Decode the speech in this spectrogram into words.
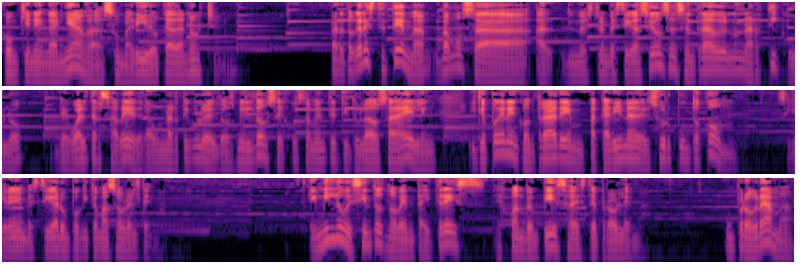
con quien engañaba a su marido cada noche. ¿no? Para tocar este tema, vamos a, Nuestra investigación se ha centrado en un artículo de Walter Saavedra, un artículo del 2012 justamente titulado Sarah Ellen, y que pueden encontrar en pacarinadelsur.com si quieren investigar un poquito más sobre el tema. En 1993 es cuando empieza este problema. Un programa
